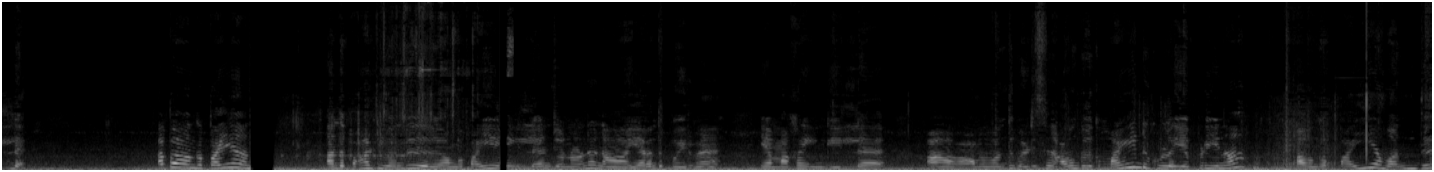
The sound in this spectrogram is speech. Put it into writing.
இல்லை. அப்போ அவங்க பையன் அந்த பாட்டி வந்து அவங்க பையன் இல்லைன்னு சொன்னோன்னே நான் இறந்து போயிடுவேன் என் மகன் இங்கே இல்லை. அவன் வந்து மெடிசன் அவங்களுக்கு மைண்டுக்குள்ளே எப்படின்னா அவங்க பையன் வந்து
